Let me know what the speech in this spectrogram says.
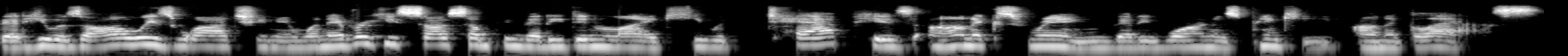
that he was always watching. And whenever he saw something that he didn't like, he would tap his onyx ring that he wore on his pinky on a glass.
